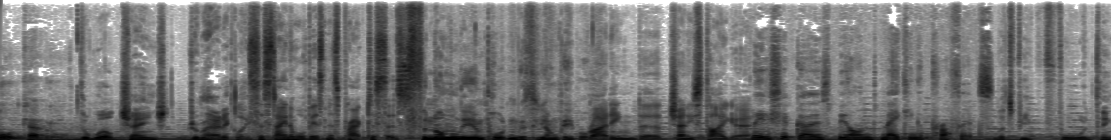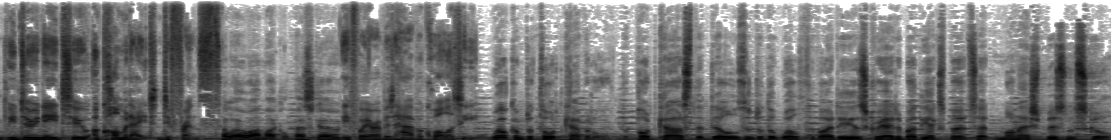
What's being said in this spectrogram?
Thought Capital. The world changed dramatically. Sustainable business practices. Phenomenally important with young people. Riding the Chinese tiger. Leadership goes beyond making a profit. Let's be forward thinking. We do need to accommodate difference. Hello, I'm Michael Pascoe. If we're ever to have equality. Welcome to Thought Capital, the podcast that delves into the wealth of ideas created by the experts at Monash Business School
